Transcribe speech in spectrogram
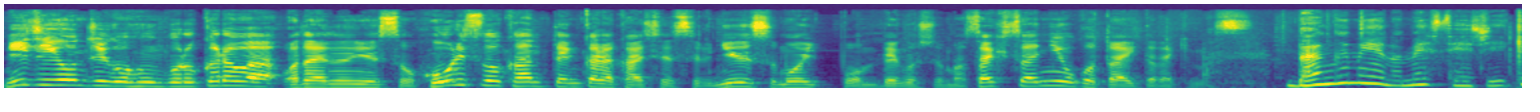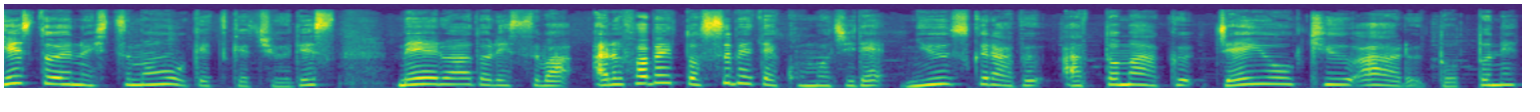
2時45分頃からは話題のニュースを法律の観点から解説するニュースもう一本弁護士の正木さんにお答えいただきます。番組へのメッセージゲストへの質問を受け付け中です。メールアドレスはアルファベットすべて小文字でニュースクラブアットマーク JOQR.net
